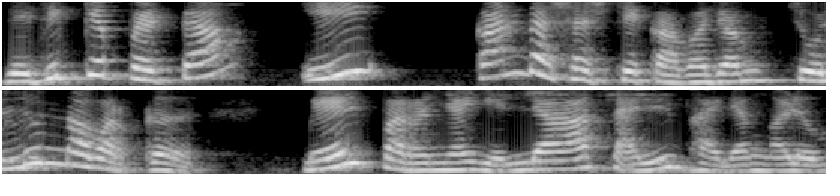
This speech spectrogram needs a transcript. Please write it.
രചിക്കപ്പെട്ട ഈ കന്ദഷഷ്ടി കവചം ചൊല്ലുന്നവർക്ക് മേൽപ്പറഞ്ഞ എല്ലാ സൽഫലങ്ങളും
